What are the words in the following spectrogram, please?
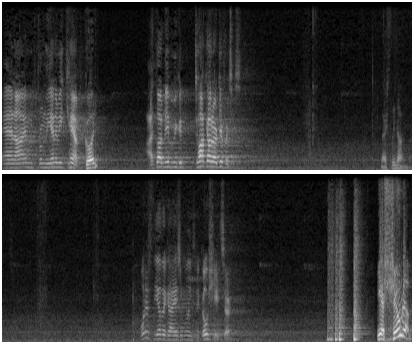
And I'm from the enemy camp. Good. I thought maybe we could talk out our differences. Nicely done. What if the other guy isn't willing to negotiate, sir? Yeah, shoot him!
